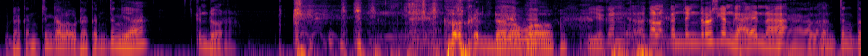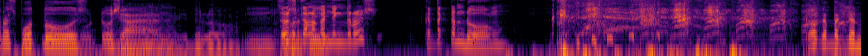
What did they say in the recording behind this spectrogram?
udah kenceng kalau udah kenceng ya. Kendor. Kok kendor apa? Iya kan kalau kenceng terus kan nggak enak. Nah, kalau kenceng terus putus. Putus Nah, kan. gitu loh. Hmm, terus Seperti- kalau kenceng terus keteken dong. Kok keteken?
